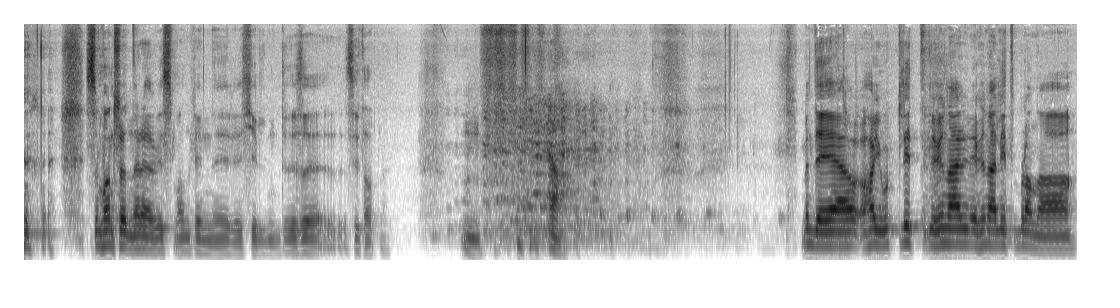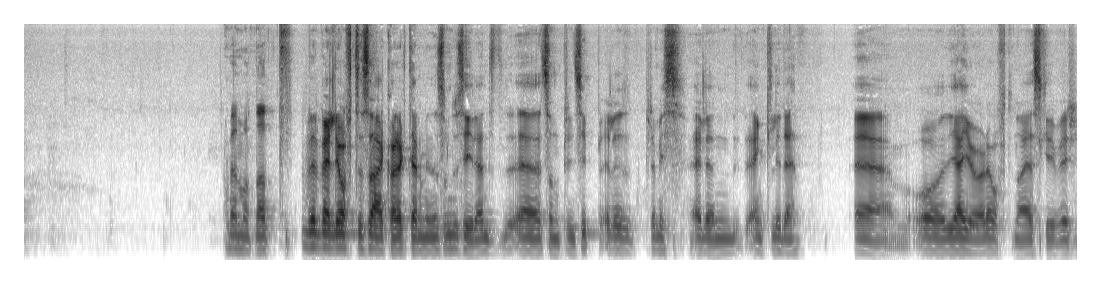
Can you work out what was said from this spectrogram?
Så man skjønner det hvis man finner kilden til disse sitatene. Mm. Ja. Men det jeg har gjort litt Hun er, hun er litt blanda på den måten at Veldig ofte så er karakterene mine som du sier, et, et sånt prinsipp eller premiss eller en enkel idé. Eh, og jeg gjør det ofte når jeg skriver.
